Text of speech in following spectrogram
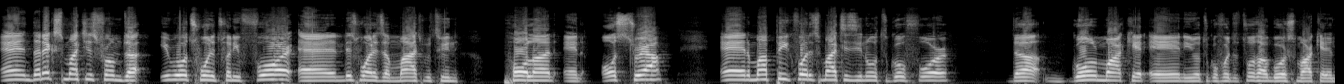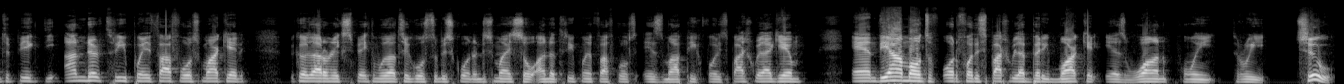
And the next match is from the Euro 2024. And this one is a match between Poland and Austria. And my pick for this match is, you know, to go for the goal market and you know to go for the total goals market and to pick the under 3.5 goals market because I don't expect more than three goals to be scored in this match. So under 3.5 goals is my pick for this particular game. And the amount of order for this particular betting market is 1.32.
